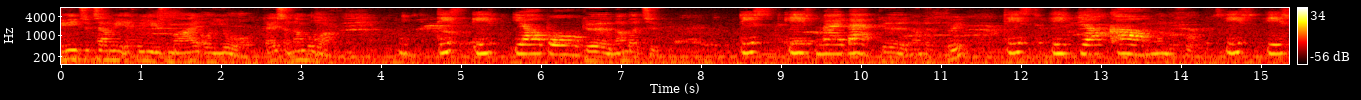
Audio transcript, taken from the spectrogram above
You need to tell me if we use my or your. Okay, so number one. This is your ball. Good. Number two. This is my bag. Good. Number three. This is your car. Number four. This is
